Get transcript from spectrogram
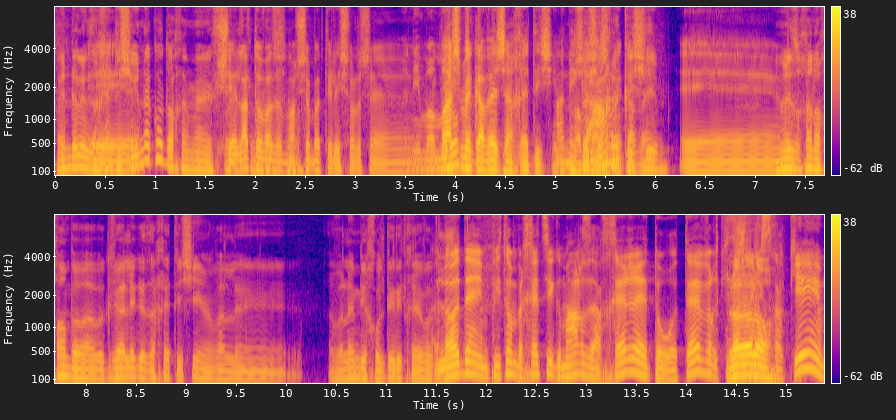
פנדלים זה אחרי אה, 90 דקות או אחרי 120? שאלה טובה, זה מה שבאתי לשאול. ש- אני ממש מקווה שאחרי 90. אני ממש גם. אחרי מקווה. 90. אה, אם אני זוכר נכון, בגביע הליגה זה אחרי 90, אבל... אה, אבל אין ביכולתי להתחייב על זה. לא יודע אם פתאום בחצי גמר זה אחרת, או וואטאבר, כי לא, זה לא, שני לא. משחקים,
